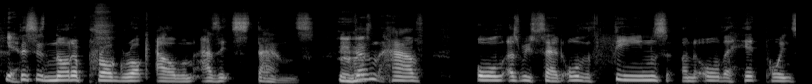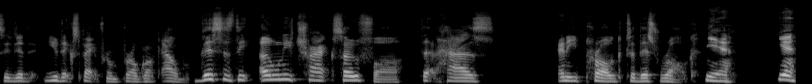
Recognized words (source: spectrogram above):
Mm-hmm. Yeah. This is not a prog rock album as it stands. Mhm. It doesn't have all, as we've said, all the themes and all the hit points that you'd, expect from a prog rock album. This is the only track so far that has any prog to this rock. Yeah, Yeah.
